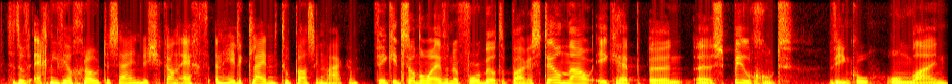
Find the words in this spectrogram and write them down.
Dus het hoeft echt niet heel groot te zijn. Dus je kan echt een hele kleine toepassing maken. Vind ik interessant om wel even een voorbeeld te pakken. Stel nou, ik heb een eh, speelgoedwinkel online.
